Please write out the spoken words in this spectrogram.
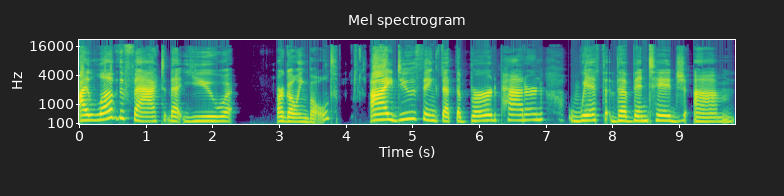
I love the fact that you are going bold. I do think that the bird pattern with the vintage um,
